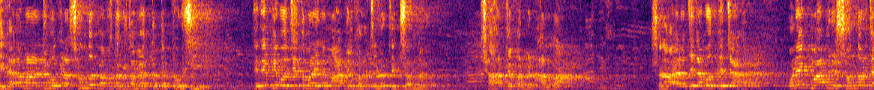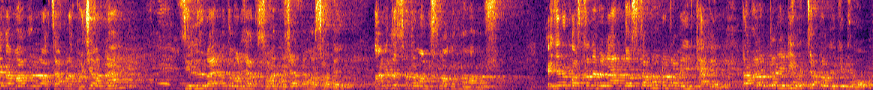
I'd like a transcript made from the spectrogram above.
এই ভেড়া মারার যুবকেরা সুন্দর ব্যবস্থা করছে আমি অত্যন্ত খুশি। এদেরকে বলছে তোমার এটা মাহফিল করার জন্য টেনশন নয়। সাহায্য করবেন আল্লাহ। শোনা ভাইরা যেটা বলতে চান অনেক মাহফিলের সুন্দর জায়গা মাহফিলের আছে আপনারা খুশি হন না জিল্লুর ভাইয়ের মতো মানুষ এত সময় বসে আছে আমার সাথে। আমি তো ছোট মানুষ, নগণ্য মানুষ। এই জন্য কষ্ট নেবেন আর দশটা, পনেরোটা মিনিট থাকেন। তারপর একটা রেডি হচ্ছে, আপনাদেরকে দেবো।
